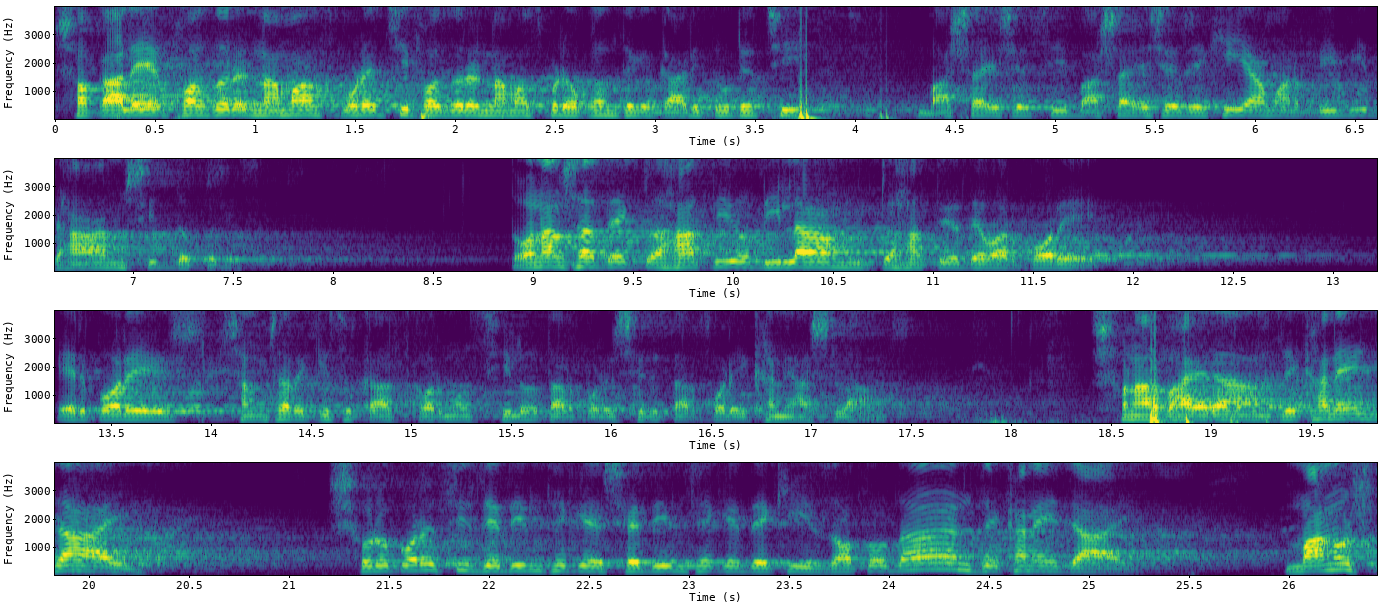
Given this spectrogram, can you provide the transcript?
সকালে ফজরের নামাজ পড়েছি, ফজরের নামাজ পড়ে ওখান থেকে গাড়িতে উঠেছি। বাসায় এসেছি, বাসায় এসে দেখি আমার বিবি ধান সিদ্ধ করেছে। তো ওনার সাথে একটু হাতিও দিলাম, একটু হাতিও দেওয়ার পরে, এরপরে সংসারে কিছু কাজকর্ম ছিল, তারপরে সেরে তারপরে এখানে আসলাম। সোনার ভাইরা, যেখানেই যাই, শুরু করেছি যেদিন থেকে, সেদিন থেকে দেখি যত দান যেখানেই যায় মানুষ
